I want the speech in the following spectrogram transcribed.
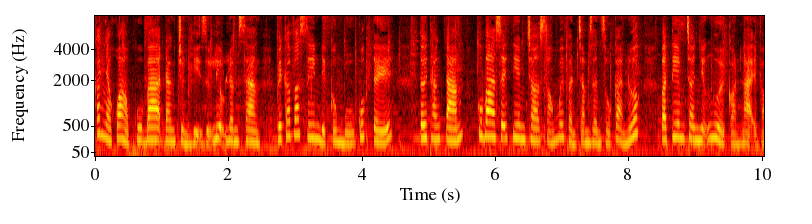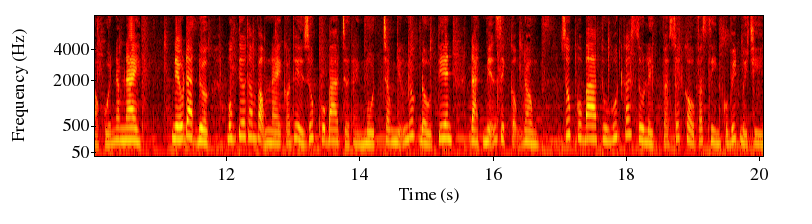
Các nhà khoa học Cuba đang chuẩn bị dữ liệu lâm sàng về các vaccine để công bố quốc tế. Tới tháng 8, Cuba sẽ tiêm cho 60% dân số cả nước và tiêm cho những người còn lại vào cuối năm nay. Nếu đạt được, mục tiêu tham vọng này có thể giúp Cuba trở thành một trong những nước đầu tiên đạt miễn dịch cộng đồng, giúp Cuba thu hút khách du lịch và xuất khẩu vaccine COVID-19.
